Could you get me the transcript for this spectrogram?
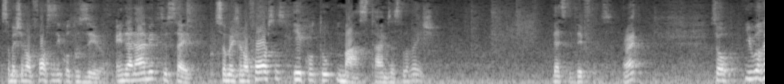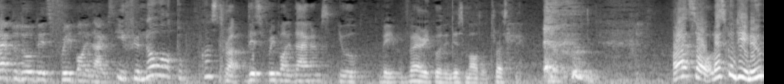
summation of forces equal to zero. In dynamics, you say summation of forces equal to mass times acceleration. That's the difference, right? So you will have to do these free body diagrams. If you know how to construct these free body diagrams, you will be very good in this model, trust me. All right, so let's continue.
